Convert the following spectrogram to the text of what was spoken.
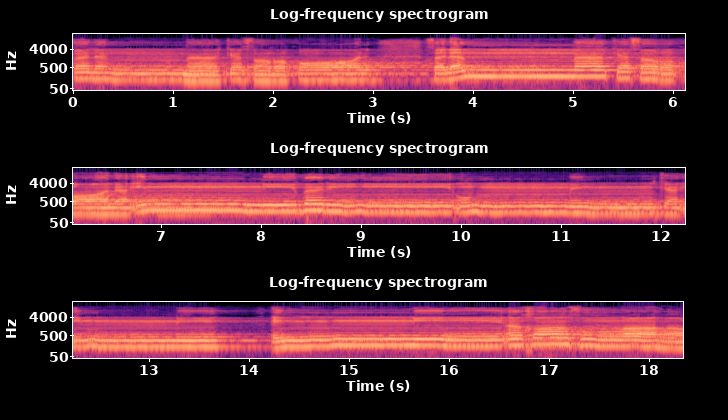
فلما كفر قال فلما كفر قال إني بريء منك إني إني أخاف الله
